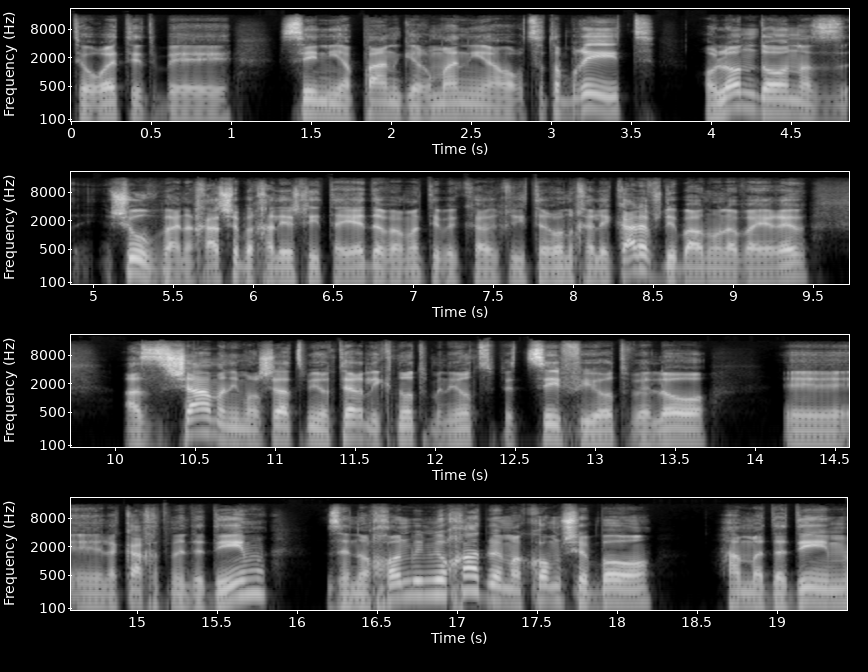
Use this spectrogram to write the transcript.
תיאורטית בסין, יפן, גרמניה או ארה"ב, או לונדון, אז שוב, בהנחה שבכלל יש לי את הידע ועמדתי בקריטריון חלק א' שדיברנו עליו הערב, אז שם אני מרשה לעצמי יותר לקנות מניות ספציפיות ולא אה, אה, לקחת מדדים. זה נכון במיוחד במקום שבו המדדים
